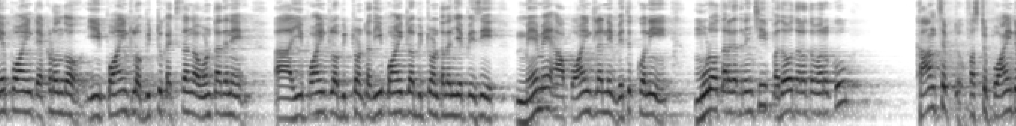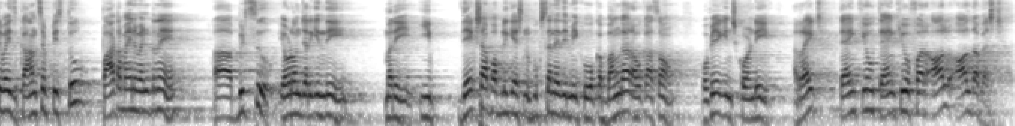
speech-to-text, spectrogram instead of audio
ఏ పాయింట్ ఎక్కడ ఉందో ఈ పాయింట్లో బిట్టు ఖచ్చితంగా ఉంటుందని ఈ పాయింట్లో బిట్ ఉంటుంది ఈ పాయింట్లో బిట్ ఉంటుందని చెప్పేసి మేమే ఆ పాయింట్లన్నీ వెతుక్కొని మూడో తరగతి నుంచి పదవ తరగతి వరకు concept first point wise concept ఇస్తూ పాఠమైన వెంటనే బిట్స్ ఇవ్వడం జరిగింది. మరి ఈ దీక్ష పబ్లికేషన్ బుక్స్ అనేది మీకు ఒక బంగారు అవకాశం. ఉపయోగించుకోండి. Right. Thank you. Thank you for all. All the best.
